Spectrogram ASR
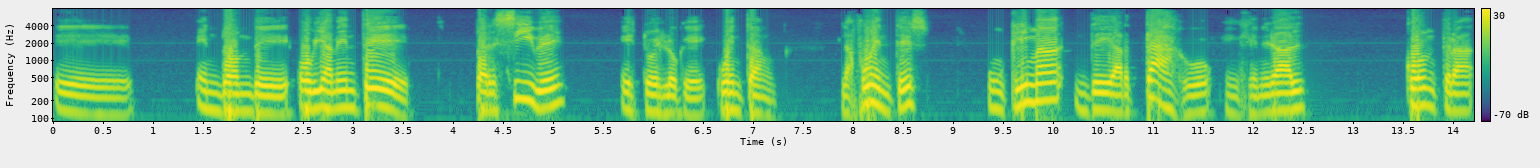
eh, en donde obviamente percibe, esto es lo que cuentan las fuentes, un clima de hartazgo en general contra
